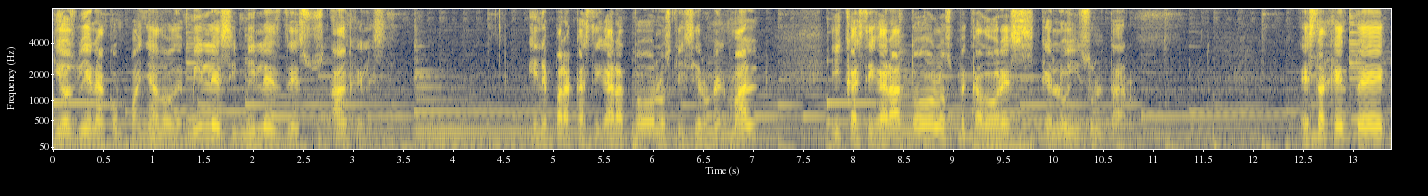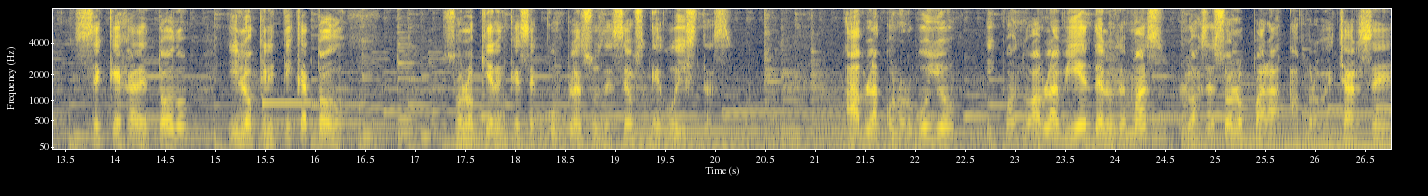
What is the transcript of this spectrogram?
Dios viene acompañado de miles y miles de sus ángeles. Viene para castigar a todos los que hicieron el mal y castigará a todos los pecadores que lo insultaron. Esta gente se queja de todo y lo critica todo. Solo quieren que se cumplan sus deseos egoístas. Habla con orgullo y cuando habla bien de los demás lo hace solo para aprovecharse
